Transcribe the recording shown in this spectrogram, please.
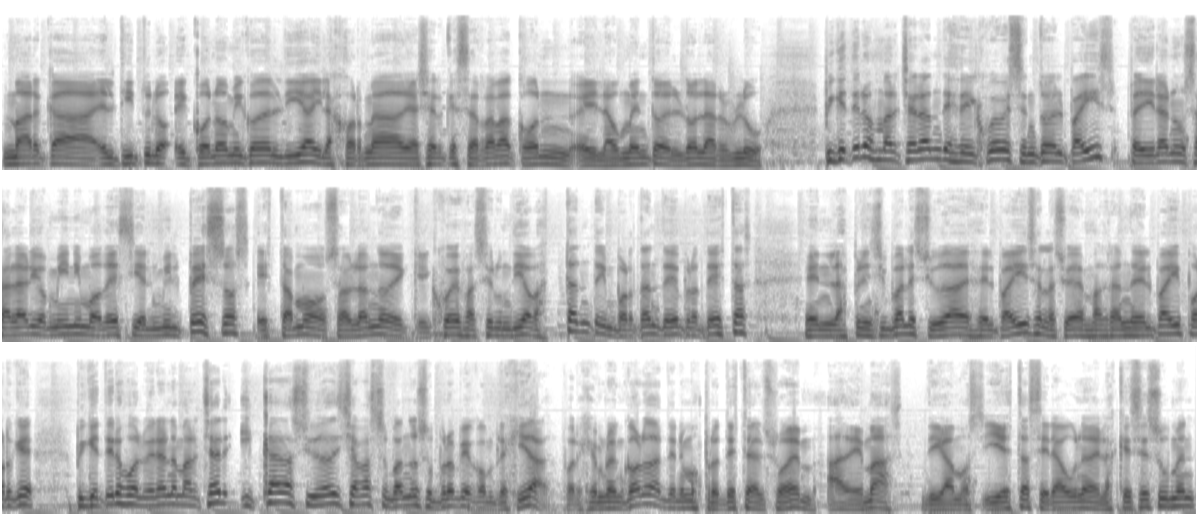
Marca el título económico del día y la jornada de ayer que cerraba con el aumento del dólar blue. Piqueteros marcharán desde el jueves en todo el país, pedirán un salario mínimo de 100 mil pesos. Estamos hablando de que el jueves va a ser un día bastante importante de protestas en las principales ciudades del país, en las ciudades más grandes del país, porque piqueteros volverán a marchar y cada ciudad ya va sumando su propia complejidad. Por ejemplo, en Córdoba tenemos protesta del SUEM, además, digamos, y esta será una de las que se sumen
